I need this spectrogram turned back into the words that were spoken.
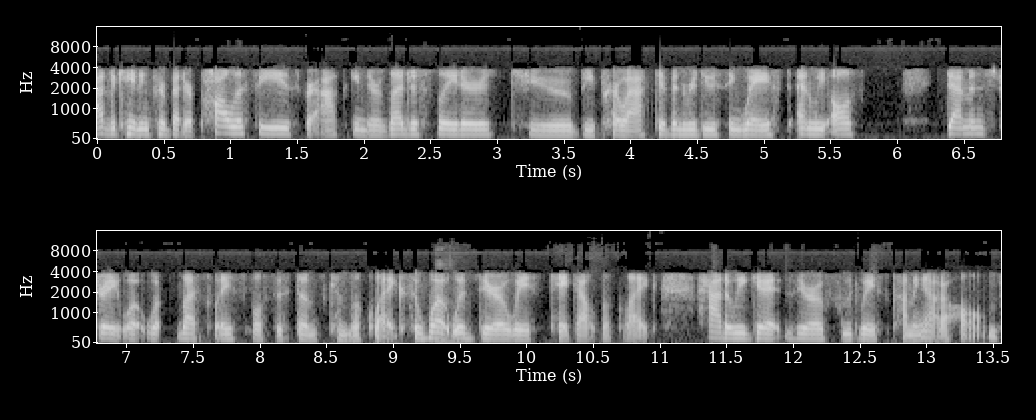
advocating for better policies, for asking their legislators to be proactive in reducing waste, and we also demonstrate what, what less wasteful systems can look like. So, what would zero waste takeout look like? How do we get zero food waste coming out of homes?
